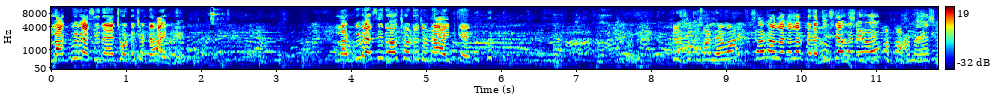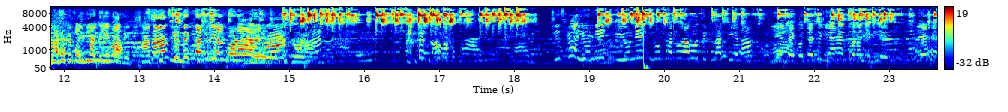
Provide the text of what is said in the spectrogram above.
लग भी वैसी रहे छोटे छोटे हाइट के। लग भी वैसी रहो छोटे छोटे हाइट के। सब अलग अलग बने। तुम क्या बने हो? हम है सांस्कृतिक नगरी वाले। सांस्कृतिक नगरी अल्मोड़ा वाले। दिखना चाहिए ना? ये देखो जैसे ये है थोड़ा ये ये है।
